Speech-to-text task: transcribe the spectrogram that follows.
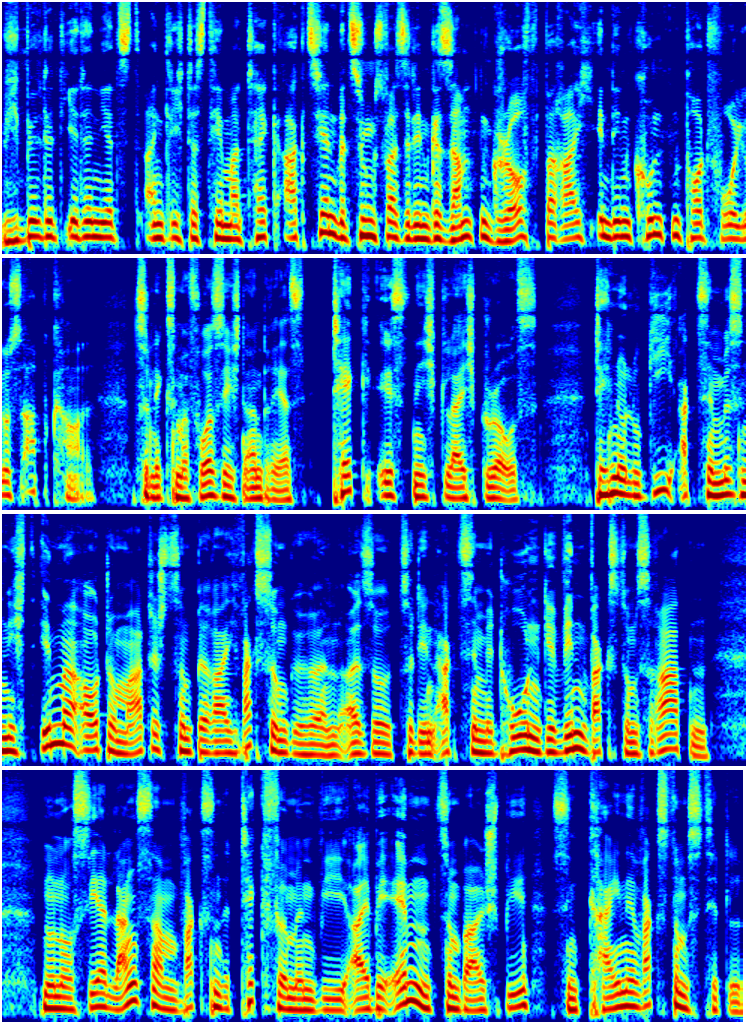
Wie bildet ihr denn jetzt eigentlich das Thema Tech-Aktien beziehungsweise den gesamten Growth-Bereich in den Kundenportfolios ab, Karl? Zunächst mal Vorsicht, Andreas. Tech ist nicht gleich Growth. Technologieaktien müssen nicht immer automatisch zum Bereich Wachstum gehören, also zu den Aktien mit hohen Gewinnwachstumsraten. Nur noch sehr langsam wachsende Tech-Firmen wie IBM zum Beispiel sind keine Wachstumstitel.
